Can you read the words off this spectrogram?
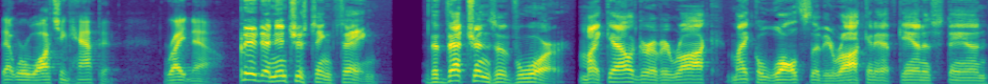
that we're watching happen right now. Did an interesting thing The veterans of war, Mike Gallagher of Iraq, Michael Waltz of Iraq and Afghanistan,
